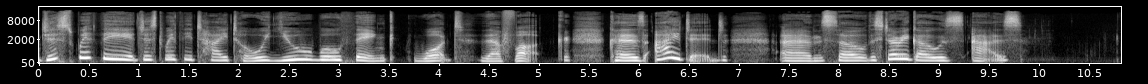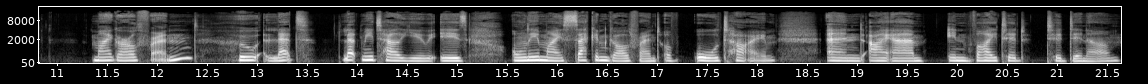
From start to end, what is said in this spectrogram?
Just with the just with the title, you will think, what the fuck? Because I did. Um, so the story goes as my girlfriend, who let let me tell you, is only my second girlfriend of all time, and I am invited to dinner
